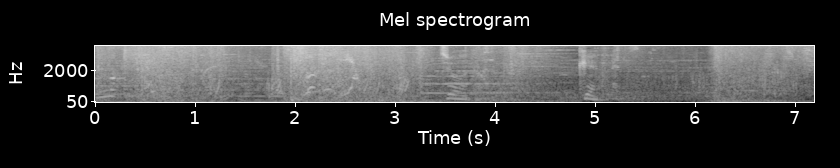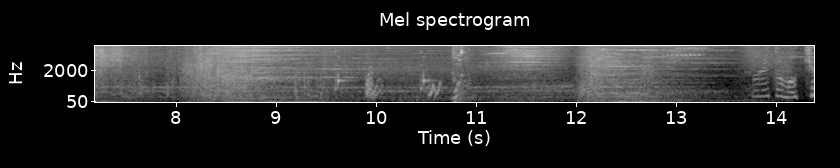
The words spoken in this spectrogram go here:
Look at this! 浄土幻滅それとも恐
